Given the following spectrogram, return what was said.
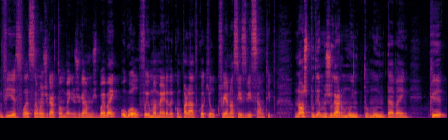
vi a seleção a jogar tão bem. Jogámos bem bem. O gol foi uma merda comparado com aquilo que foi a nossa exibição. Tipo, nós podemos jogar muito, muito bem que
